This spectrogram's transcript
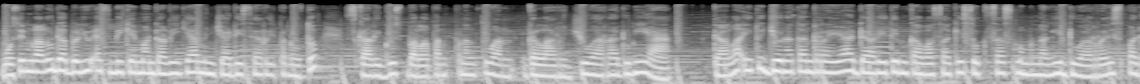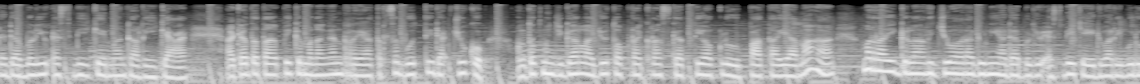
Musim lalu WSBK Mandalika menjadi seri penutup sekaligus balapan penentuan gelar juara dunia. Kala itu Jonathan Rea dari tim Kawasaki sukses memenangi dua race pada WSBK Mandalika. Akan tetapi kemenangan Rea tersebut tidak cukup untuk menjegal laju Toprak Rasgatioglu Pata Yamaha meraih gelar juara dunia WSBK 2021.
